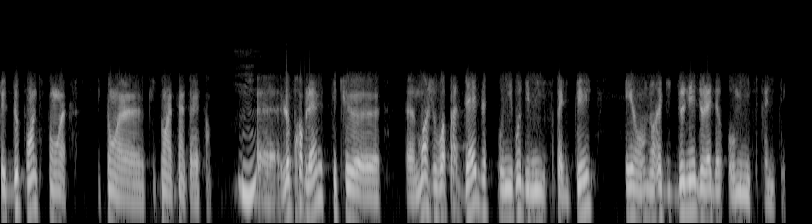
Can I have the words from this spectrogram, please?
C'est deux points qui sont qui sont euh, qui sont assez intéressants. Mhm. Euh, le problème, c'est que euh, moi, je ne vois pas d'aide au niveau des municipalités et on aurait dû donner de l'aide aux municipalités.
